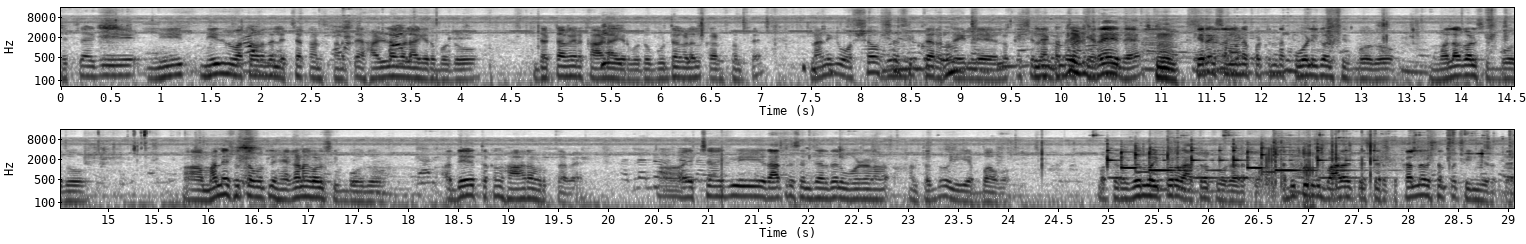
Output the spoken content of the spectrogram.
ಹೆಚ್ಚಾಗಿ ನೀರ್ ನೀರಿನ ವಾತಾವರಣದಲ್ಲಿ ಹೆಚ್ಚಾಗಿ ಕಾಣಿಸ್ಕೊಳುತ್ತೆ ಹಳ್ಳಗಳಾಗಿರ್ಬೋದು ದಟ್ಟವೇರ ಕಾಡಾಗಿರ್ಬೋದು ಗುಡ್ಡಗಳಲ್ಲಿ ಕಾಣಿಸುತ್ತೆ ನನಗೆ ವರ್ಷ ವರ್ಷ ಸಿಗ್ತಾ ಇರುತ್ತೆ ಇಲ್ಲಿ ಲೊಕೇಶನ್ ಯಾಕಂದ್ರೆ ಕೆರೆ ಇದೆ. ಕೆರೆಗೆ ಸಂಬಂಧಪಟ್ಟಂತ ಕೋಳಿಗಳು ಸಿಗ್ಬೋದು ಮೊಲಗಳು ಸಿಗ್ಬೋದು ಮನೆ ಸುತ್ತಮುತ್ತಲು ಹೆಗಣಗಳು ಸಿಗ್ಬೋದು. ಅದೇ ತಕ್ಕಂಗೆ ಆಹಾರ ಹುಡುಕ್ತವೆ. ಹೆಚ್ಚಾಗಿ ರಾತ್ರಿ ಸಂಚಾರದಲ್ಲಿ ಓಡೋಣ ಅಂಥದ್ದು ಈ ಹೆಬ್ಬಾವು. ಮತ್ತು ರಜನ್ ವೈಪರು ರಾತ್ರಿ ಓಡಾಡುತ್ತೆ. ಅದಕ್ಕೂ ಭಾಳ ವ್ಯತ್ಯಾಸ ಇರುತ್ತೆ. ಕಲ್ಲರ್ ಸ್ವಲ್ಪ ಚೇಂಜ್ ಇರುತ್ತೆ.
